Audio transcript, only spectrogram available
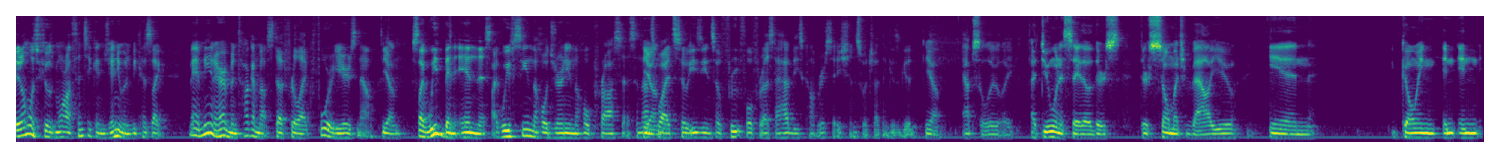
it almost feels more authentic and genuine because like man, me and Aaron have been talking about stuff for like four years now. yeah, It's like we've been in this, like we've seen the whole journey and the whole process, and that's Yeah. why it's so easy and so fruitful for us to have these conversations, which I think is good. yeah. Absolutely. I do want to say though, there's there's so much value in going in in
